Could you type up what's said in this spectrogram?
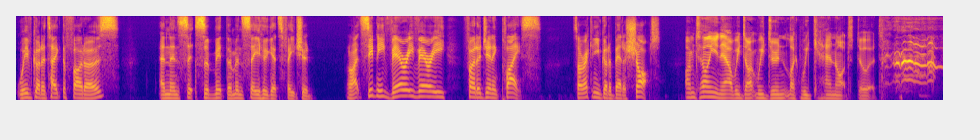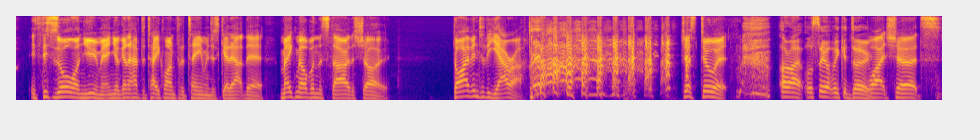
we've got to take the photos and then s- submit them and see who gets featured. All right, Sydney, very, very photogenic place. So I reckon you've got a better shot. I'm telling you now, we don't we do like we cannot do it. It's this is all on you, man. You're gonna have to take one for the team and just get out there. Make Melbourne the star of the show. Dive into the Yarra. just do it. All right, we'll see what we can do. White shirts.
